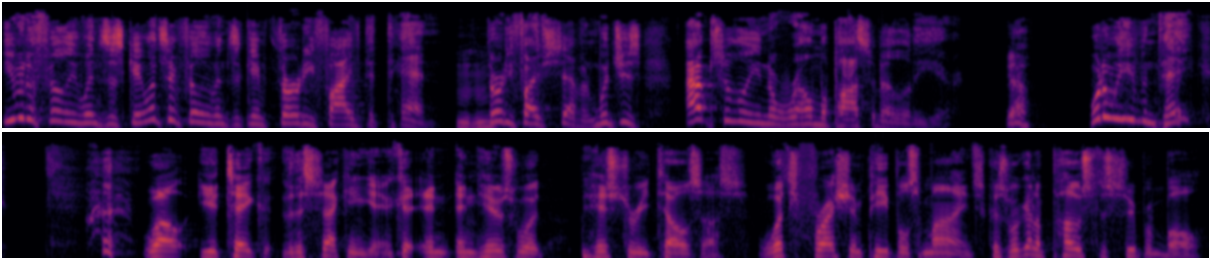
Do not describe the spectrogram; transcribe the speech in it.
even if Philly wins this game, let's say Philly wins this game 35 to 10, Mhm. 35 7, which is absolutely in the realm of possibility here. Yeah. What do we even take? Well, you take the second game, and, and here's what history tells us what's fresh in people's minds, because we're going to post the Super Bowl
